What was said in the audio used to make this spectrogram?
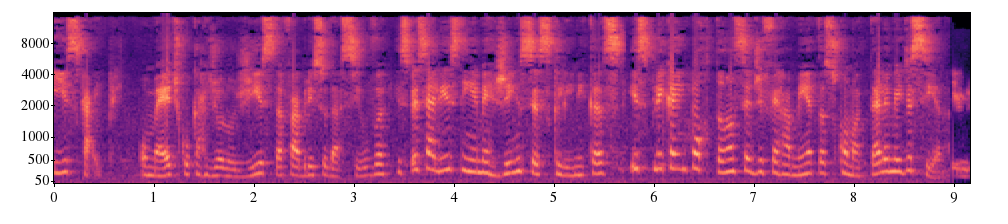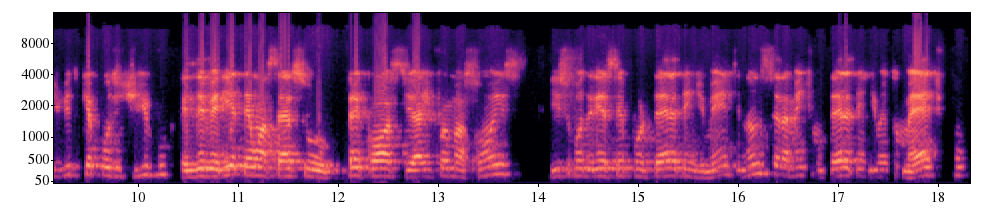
e Skype. O médico cardiologista Fabrício da Silva, especialista em emergências clínicas, explica a importância de ferramentas como a telemedicina. O indivíduo que é positivo, ele deveria ter um acesso precoce a informações isso poderia ser por teleatendimento, não necessariamente por teleatendimento médico.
